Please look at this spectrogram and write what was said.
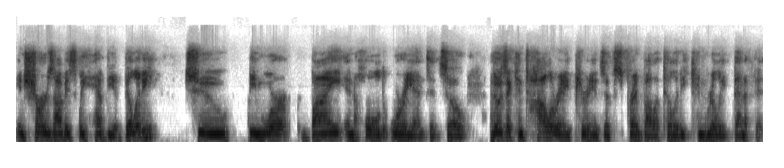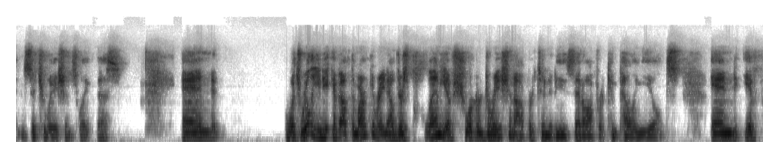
insurers obviously have the ability to be more buy and hold oriented. So those that can tolerate periods of spread volatility can really benefit in situations like this. And what's really unique about the market right now, there's plenty of shorter duration opportunities that offer compelling yields. And if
